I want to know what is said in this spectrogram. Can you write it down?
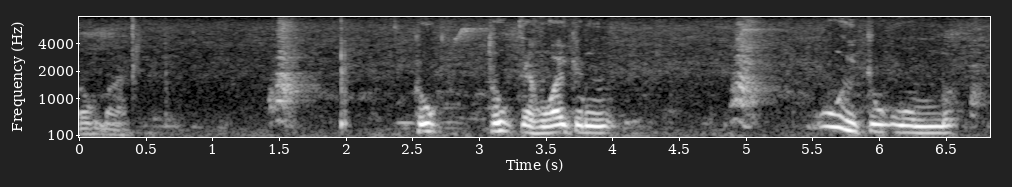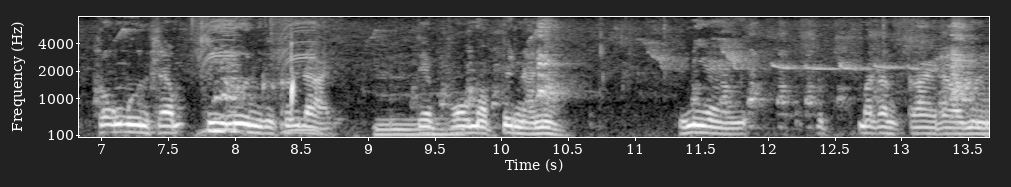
สองบาท ทุกทุกจะหวยจนอุ้ยทุกมุมสองหมื่นสามสี่หมื่นก็เคยได้ อืมแต่พอมาเป็นอันนี้ทีนี้ไอ้มาร่างกายเรามัน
